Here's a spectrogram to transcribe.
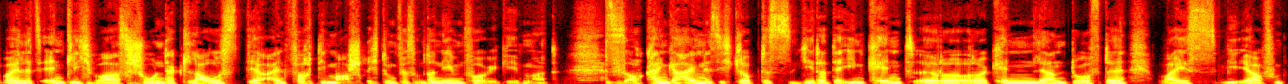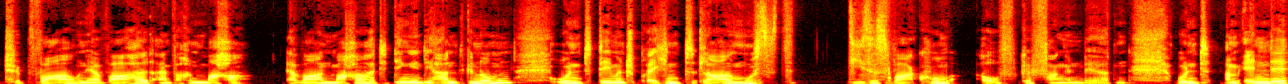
weil letztendlich war es schon der Klaus, der einfach die Marschrichtung fürs Unternehmen vorgegeben hat. Das ist auch kein Geheimnis. Ich glaube, dass jeder, der ihn kennt äh, oder, oder kennenlernen durfte, weiß, wie er vom Typ war und er war halt einfach ein Macher. Er war ein Macher, hat die Dinge in die Hand genommen und dementsprechend, klar, musste dieses Vakuum aufgefangen werden. Und am Ende,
